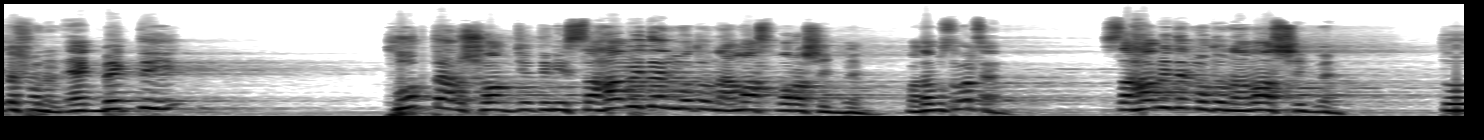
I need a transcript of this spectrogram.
এটা শোনেন, এক ব্যক্তি খুব তার শখ যে তিনি সাহাবিদের মতো নামাজ পড়া শিখবেন। কথা বুঝতে পারছেন? সাহাবিদের মতো নামাজ শিখবেন। তো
